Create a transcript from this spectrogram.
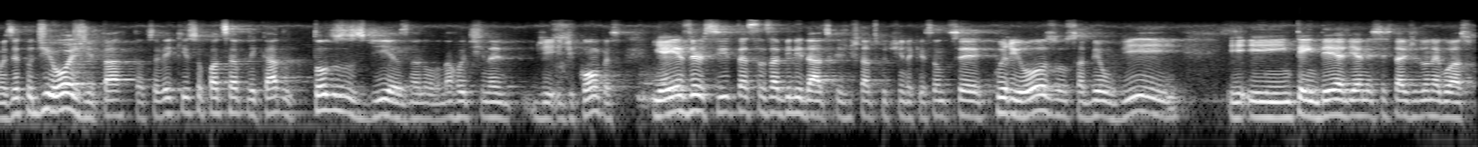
um exemplo de hoje, tá? Então, você vê que isso pode ser aplicado todos os dias né, no, na rotina de, de, compras. E aí exercita essas habilidades que a gente está discutindo, a questão de ser curioso, saber ouvir e, e entender ali a necessidade do negócio.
